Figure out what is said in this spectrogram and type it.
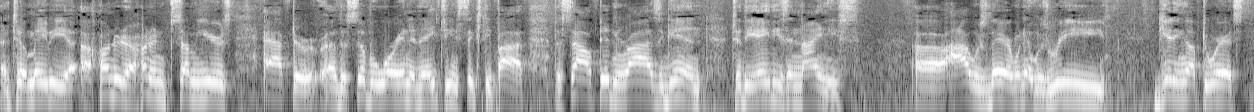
until maybe a hundred or hundred some years after uh, the Civil War ended in 1865. The South didn't rise again to the 80s and 90s. Uh, I was there when it was re getting up to where it's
